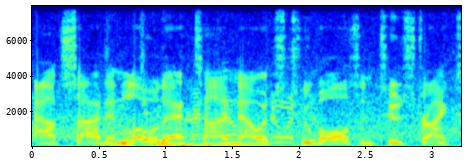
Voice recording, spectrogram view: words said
Outside and low that time. Now it's two balls and two strikes.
